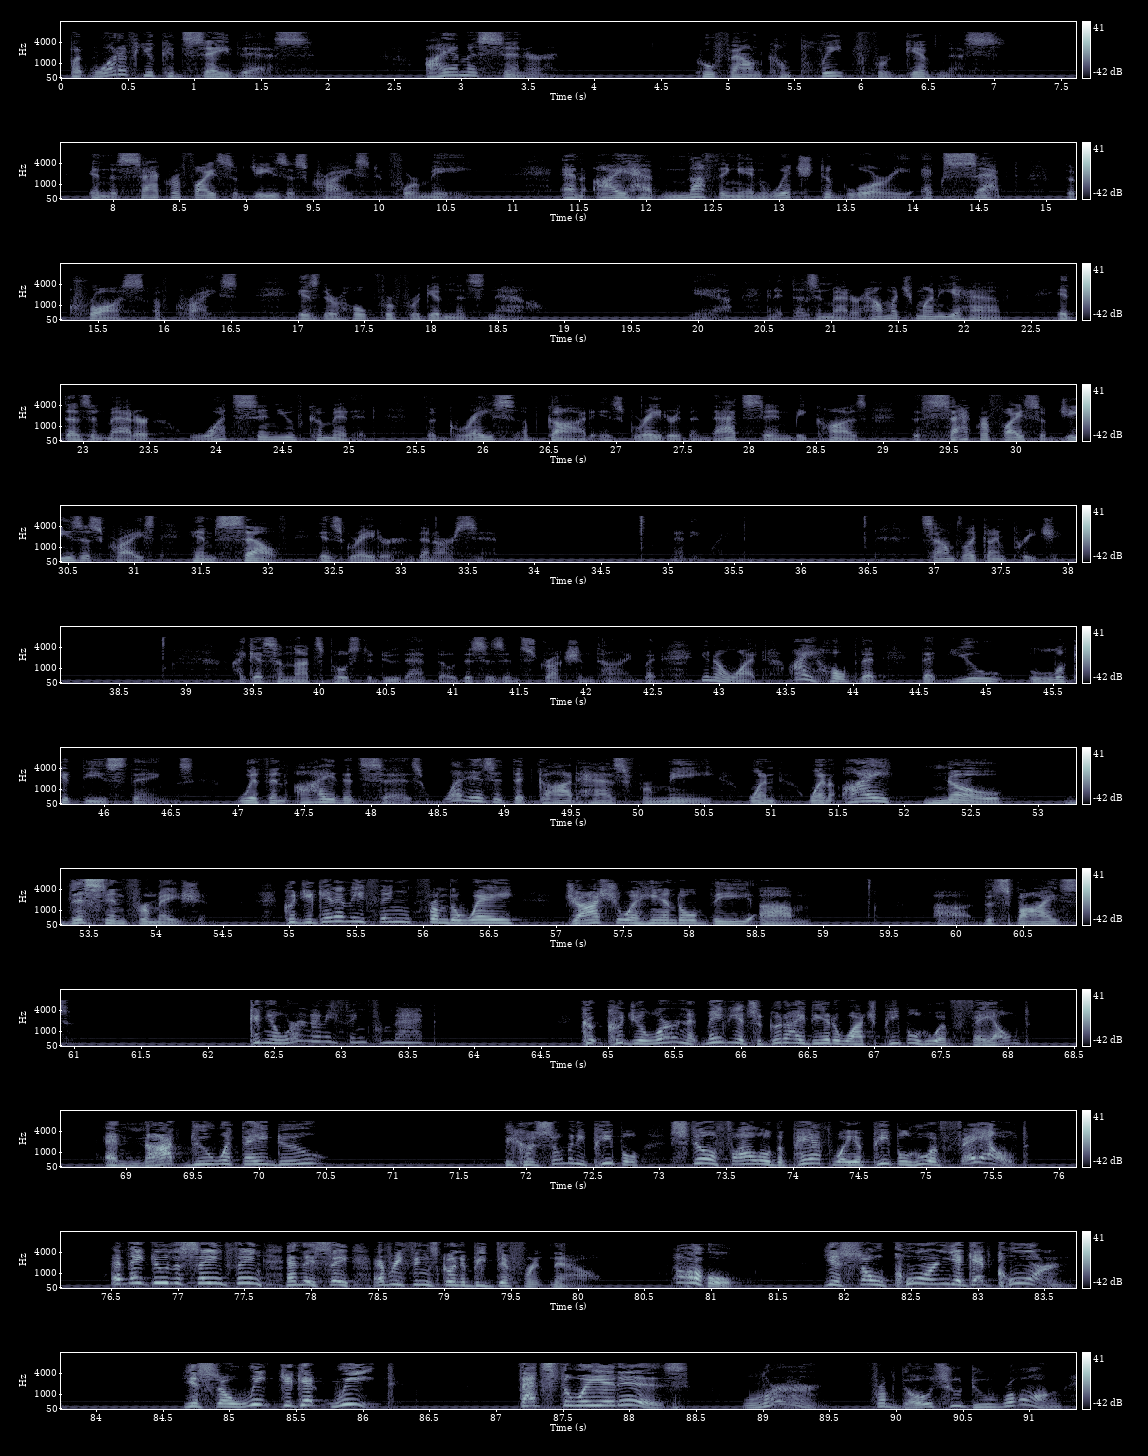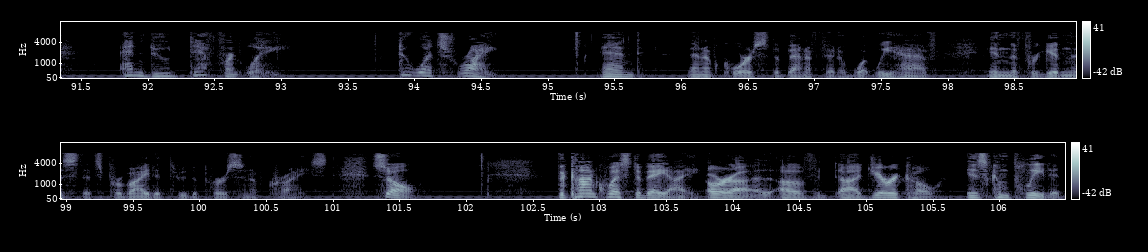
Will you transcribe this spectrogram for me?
But what if you could say this I am a sinner who found complete forgiveness in the sacrifice of Jesus Christ for me, and I have nothing in which to glory except the cross of Christ. Is there hope for forgiveness now? Yeah. And it doesn't matter how much money you have, it doesn't matter what sin you've committed. The grace of God is greater than that sin because the sacrifice of Jesus Christ himself is greater than our sin. Anyway, sounds like I'm preaching. I guess I'm not supposed to do that though. This is instruction time. But you know what? I hope that that you look at these things with an eye that says, what is it that God has for me when when I know this information? Could you get anything from the way Joshua handled the um, uh, the spies? Can you learn anything from that? Could, could you learn that maybe it's a good idea to watch people who have failed and not do what they do? Because so many people still follow the pathway of people who have failed. And they do the same thing and they say everything's going to be different now. No. You sow corn, you get corn. You sow wheat, you get wheat. That's the way it is. Learn from those who do wrong and do differently. Do what's right. And then, of course, the benefit of what we have in the forgiveness that's provided through the person of Christ. So, the conquest of Ai or uh, of uh, Jericho is completed.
